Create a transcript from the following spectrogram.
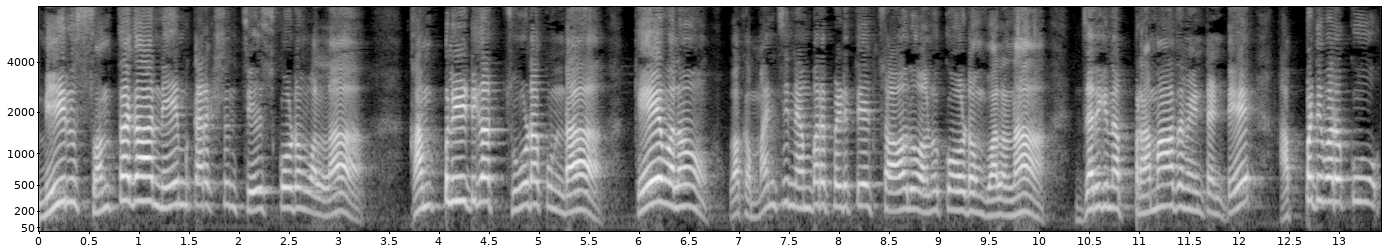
మీరు సొంతగా నేమ్ కరెక్షన్ చేసుకోవడం వల్ల కంప్లీట్గా చూడకుండా కేవలం ఒక మంచి నెంబర్ పెడితే చాలు అనుకోవడం వలన జరిగిన ప్రమాదం ఏంటంటే అప్పటి వరకు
